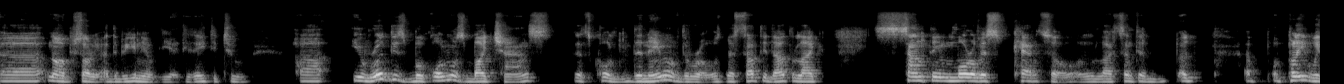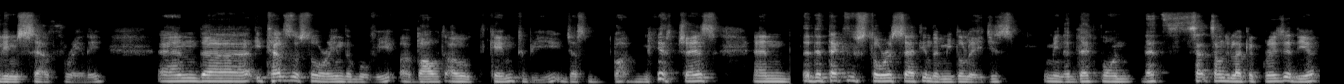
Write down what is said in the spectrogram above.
uh, no, sorry, at the beginning of the 80s, 82, uh, he wrote this book almost by chance. That's called The Name of the Rose, that started out like something more of a scherzo, like something, a, a, a play with himself, really. And uh, he tells the story in the movie about how it came to be just by mere chance. And the detective story set in the middle ages. I mean at that point that sounded like a crazy idea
